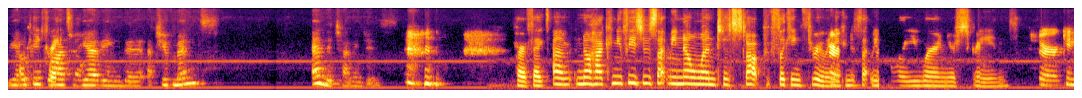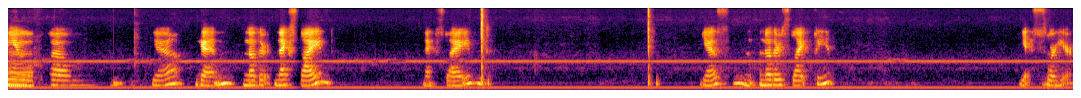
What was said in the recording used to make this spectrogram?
We are Okay, looking great. forward to hearing the achievements and the challenges. Perfect. Um, Noha, can you please just let me know when to stop flicking through and Sure. you can just let me know where you were in your screens. Sure. Can you Uh, um yeah, again, another next slide. Next slide. Yes, another slide, please. Yes, we're here.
